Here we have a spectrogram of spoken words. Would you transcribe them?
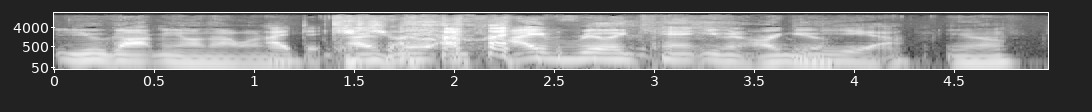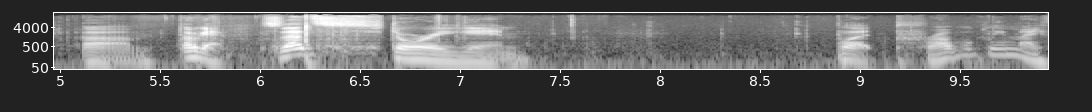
You got me on that one. I did I really, I. I really can't even argue. Yeah. You know, Um, okay, so that's story game. But probably my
